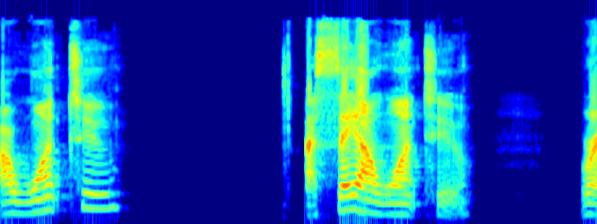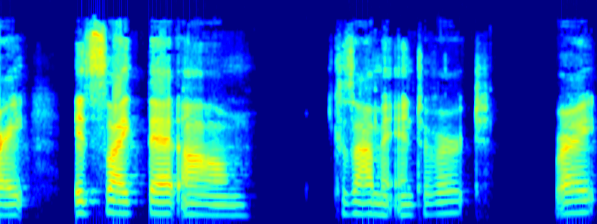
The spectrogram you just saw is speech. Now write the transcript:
I want to, I say I want to, right? It's like that, um, because I'm an introvert, right?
